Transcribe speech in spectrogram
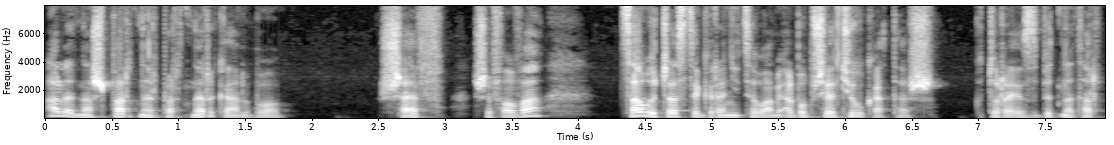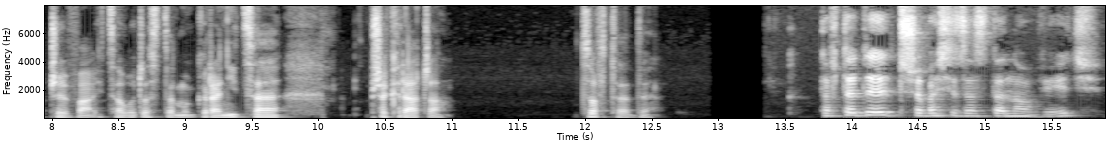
ale nasz partner, partnerka albo szef, szefowa cały czas te granice łamie, albo przyjaciółka też, która jest zbyt natarczywa i cały czas tę granicę przekracza. Co wtedy? To wtedy trzeba się zastanowić,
